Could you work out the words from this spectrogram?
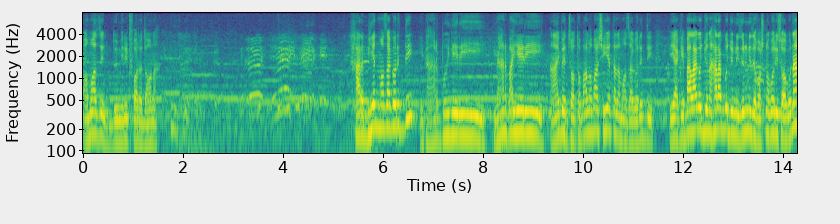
অমজিন দুই মিনিট পরে দাও না। হার বিয়েত মজা করে দি ইবার বইনেরি ইবার বাইয়েরি। আইবে যত ভালোবাসি তাহলে মজা করে দি। ইয়া কি বালা গজ্জু না হারাপ গজ্জু নিজের নিজে প্রশ্ন করি সব না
